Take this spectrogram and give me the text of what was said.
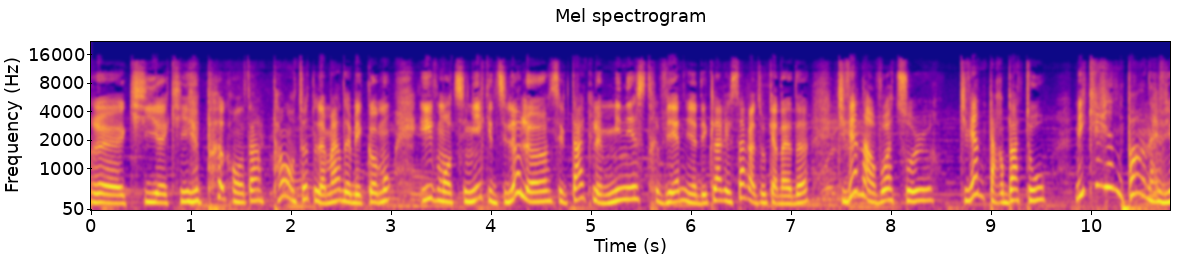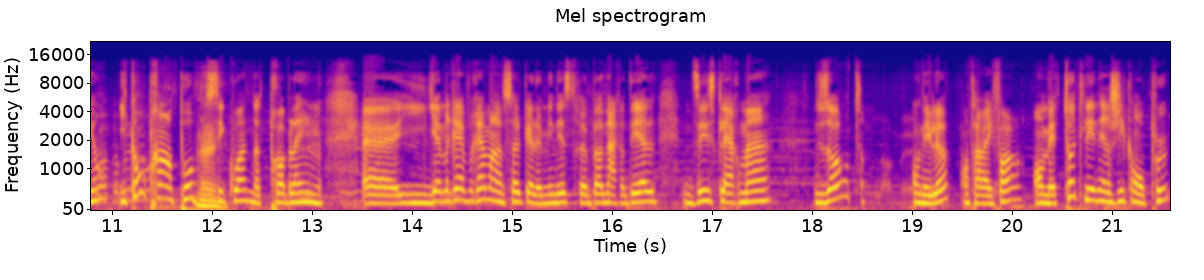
euh, qui, qui est pas content, pas en tout, le maire de Bécomo, Yves Montigny, qui dit là, là, c'est le temps que le ministre vienne. Il a déclaré ça à Radio-Canada, qui vienne en voiture qui viennent par bateau, mais qui viennent pas en avion. Il comprend pas Ouais. c'est quoi notre problème. Euh, il aimerait vraiment ça que le ministre Bonnardel dise clairement, nous autres, on est là, on travaille fort, on met toute l'énergie qu'on peut.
